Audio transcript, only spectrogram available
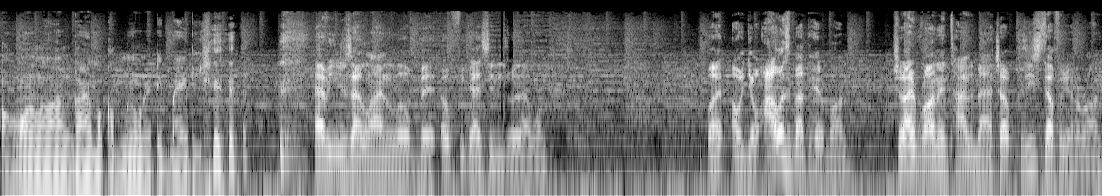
online gamer community, baby. Haven't used that line a little bit. Hope you guys did enjoy that one. But, oh, yo, I was about to hit run. Should I run and tie the matchup? Because he's definitely going to run.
